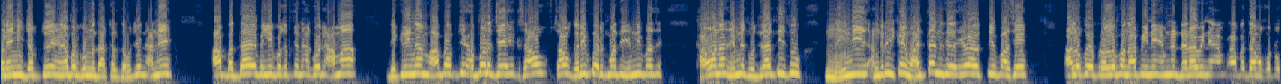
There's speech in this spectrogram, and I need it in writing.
પણ એની જપ્ત જોઈએ એના પર ગુનો દાખલ થવો જોઈએ અને આ બધાએ પેલી ભગત કરીને આખો એટલે આમાં દીકરીના મા બાપ જે અભણ છે, એક સાવ સાવ ગરીબ વર્ગમાંથી એમની પાસે ખાવાના, એમને ગુજરાતી શું, હિન્દી, અંગ્રેજી કંઈ વાંચતા નથી એવા વ્યક્તિ પાસે આ લોકોએ પ્રલોભન આપીને એમને ડરાવીને આ બધામાં ખોટું,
